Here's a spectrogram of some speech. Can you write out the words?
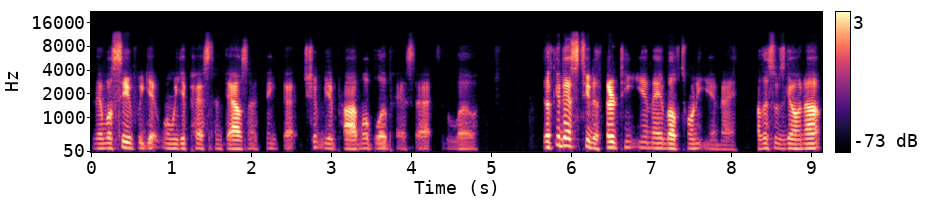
and then we'll see if we get when we get past 10,000. I think that shouldn't be a problem. We'll blow past that to the low. Look at this too, the 13 EMA above 20 EMA. How this was going up.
